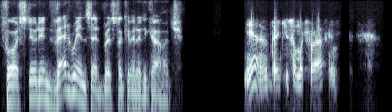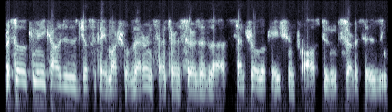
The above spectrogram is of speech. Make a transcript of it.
for student veterans at Bristol Community College. Yeah. Thank you so much for asking. Bristol Community College's Joseph A. Marshall Veteran Center serves as a central location for all student services and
